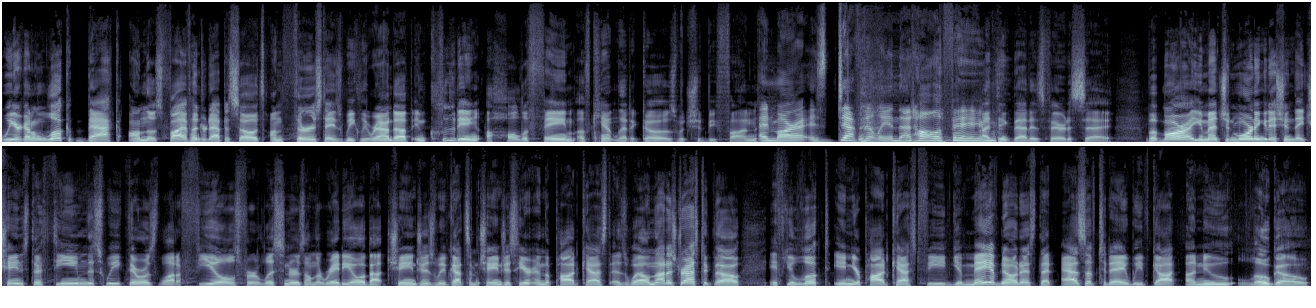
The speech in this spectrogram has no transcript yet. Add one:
We are going to look back on those 500 episodes on Thursday's weekly roundup, including a Hall of Fame of Can't Let It Goes, which should be fun. And Mara is definitely in that Hall of Fame. I think that is fair to say. But Mara, you mentioned Morning Edition. They changed their theme this week. There was a lot of feels for listeners on the radio about changes. We've got some changes here in the podcast as well. Not as drastic, though. If you looked in your podcast feed, you may have noticed that as of today, we've got a new logo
